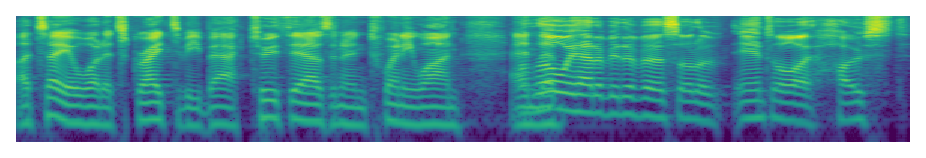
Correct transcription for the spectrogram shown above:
I tell you what, it's great to be back. 2021, I and thought the- we had a bit of a sort of anti-host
